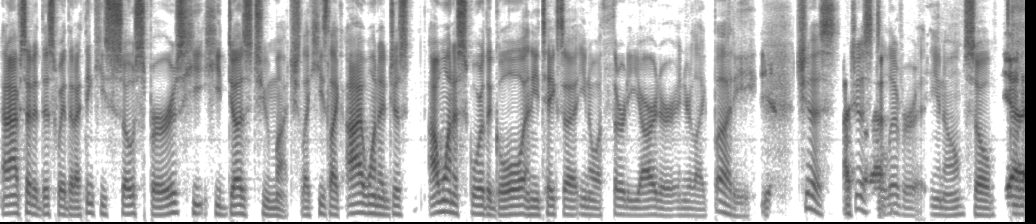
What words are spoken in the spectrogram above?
and I've said it this way that I think he's so Spurs, he he does too much. Like he's like, I want to just I want to score the goal and he takes a, you know, a 30 yarder and you're like, buddy, Yeah. just I just that. deliver it, you know? So Yeah.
